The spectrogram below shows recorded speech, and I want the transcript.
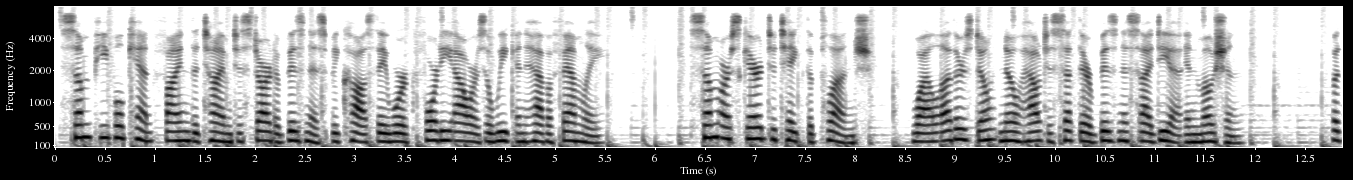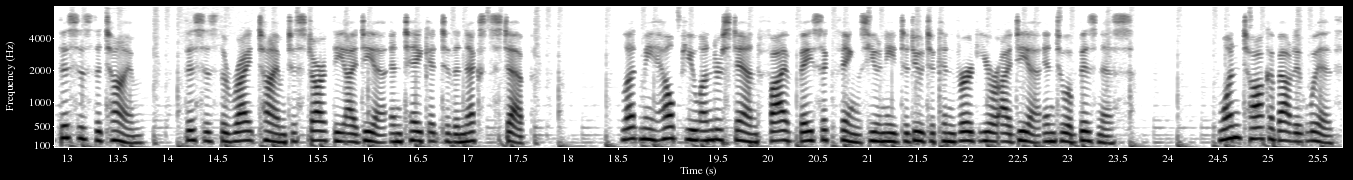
Some people can't find the time to start a business because they work 40 hours a week and have a family. Some are scared to take the plunge, while others don't know how to set their business idea in motion. But this is the time, this is the right time to start the idea and take it to the next step. Let me help you understand 5 basic things you need to do to convert your idea into a business. 1. Talk about it with.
